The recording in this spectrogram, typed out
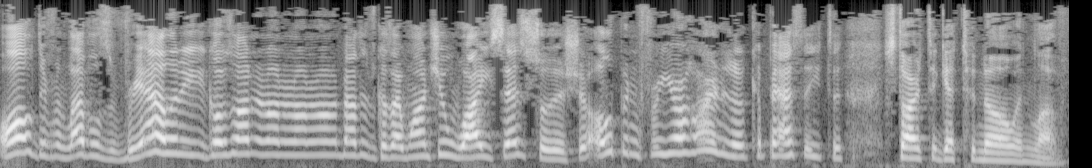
all different levels of reality. He goes on and on and on and on about this because I want you, why he says so, it should open for your heart and a capacity to start to get to know and love.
